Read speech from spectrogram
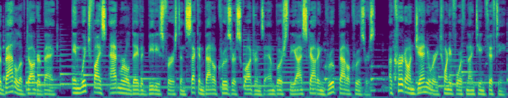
The Battle of Dogger Bank, in which Vice Admiral David Beatty's 1st and 2nd Battlecruiser squadrons ambushed the I Scouting Group battlecruisers, occurred on January 24, 1915.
